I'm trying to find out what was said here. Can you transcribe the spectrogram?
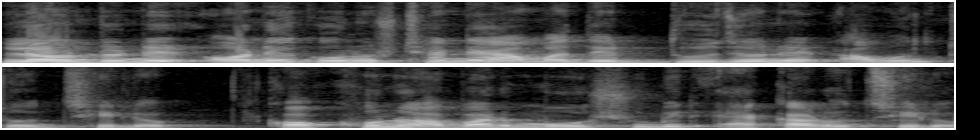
লন্ডনের অনেক অনুষ্ঠানে আমাদের দুজনের আমন্ত্রণ ছিল। কখনো আবার মৌসুমীর একারও ছিল।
